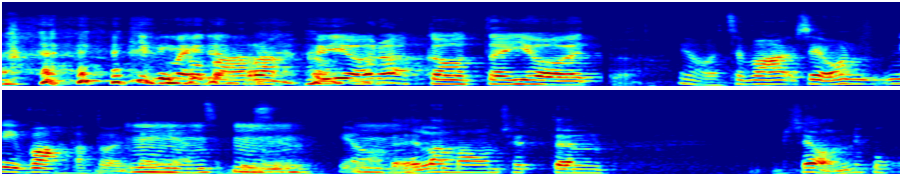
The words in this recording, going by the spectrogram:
Kivikovaa rakkautta. joo, rakkautta, joo. Että, Joo, että se, vaan, se on niin vahva toi teidän, että se pysyy. Joo. Että elämä on sitten, se on niin kuin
